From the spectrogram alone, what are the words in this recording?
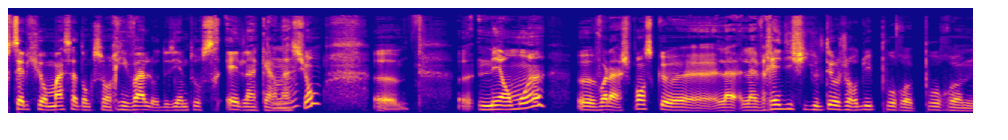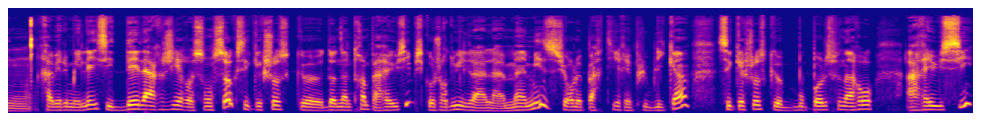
Sergio Massa, donc son rival au deuxième tour, est l'incarnation. Mhm. néanmoins, euh, voilà, je pense que euh, la, vraie difficulté aujourd'hui pour pour euh, Javier Milei, c'est d'élargir son socle. C'est quelque chose que Donald Trump a réussi, puisqu'aujourd'hui il a la main mise sur le parti républicain. C'est quelque chose que Bolsonaro a réussi,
